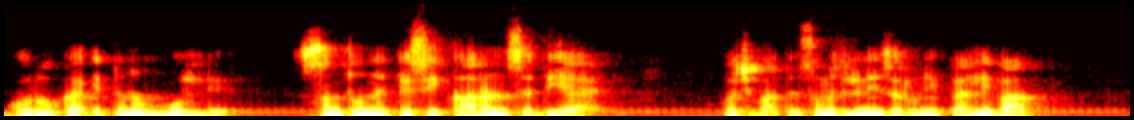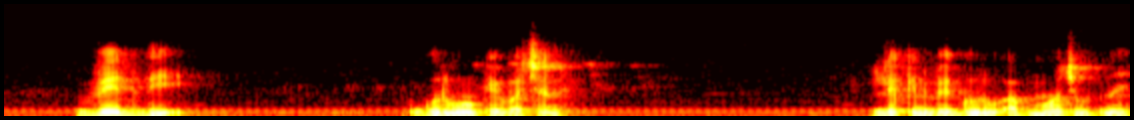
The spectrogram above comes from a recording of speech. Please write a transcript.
गुरु का इतना मूल्य संतों ने किसी कारण से दिया है। कुछ बातें समझ लेनी ज़रूरी। पहली बात, वेद भी गुरुओं के वचन है, लेकिन वे गुरु अब मौजूद नहीं।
